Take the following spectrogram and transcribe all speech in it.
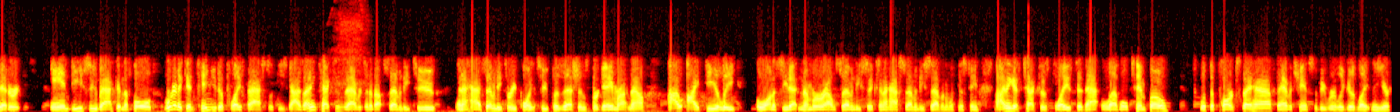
Shedrick and Disu back in the fold. We're going to continue to play fast with these guys. I think Texas is averaging about 72 and a half, 73.2 possessions per game right now. I ideally want to see that number around 76 and a half, 77 with this team. I think if Texas plays to that level tempo with the parts they have, they have a chance to be really good late in the year.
